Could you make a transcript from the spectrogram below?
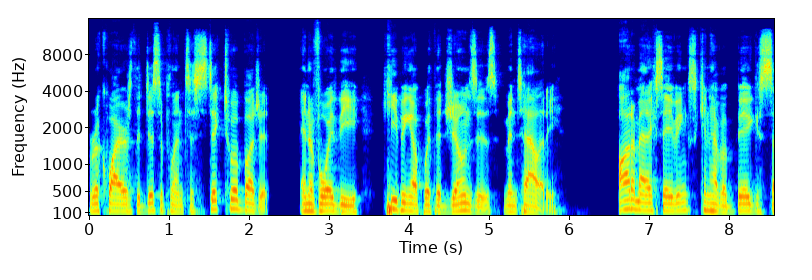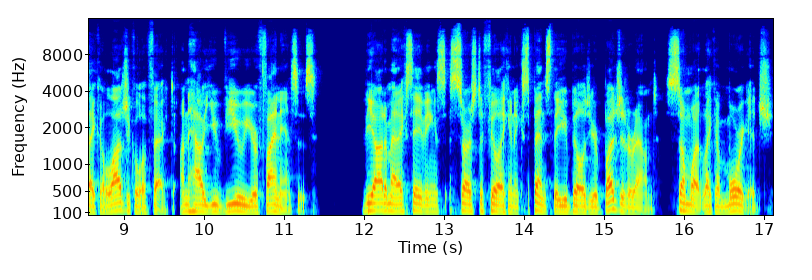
requires the discipline to stick to a budget and avoid the keeping up with the Joneses mentality. Automatic savings can have a big psychological effect on how you view your finances. The automatic savings starts to feel like an expense that you build your budget around, somewhat like a mortgage.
